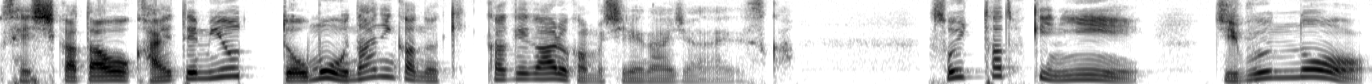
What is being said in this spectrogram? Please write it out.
接し方を変えてみようって思う何かのきっかけがあるかもしれないじゃないですか。そういった時に自分の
